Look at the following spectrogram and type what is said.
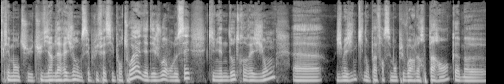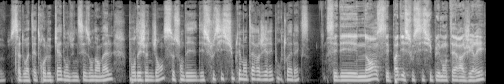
Clément, tu, tu viens de la région, donc c'est plus facile pour toi. Il y a des joueurs, on le sait, qui viennent d'autres régions. J'imagine qu'ils n'ont pas forcément pu voir leurs parents, comme euh, ça doit être le cas dans une saison normale pour des jeunes gens. Ce sont des, soucis supplémentaires à gérer pour toi, Alex? C'est des non, c'est pas des soucis supplémentaires à gérer.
